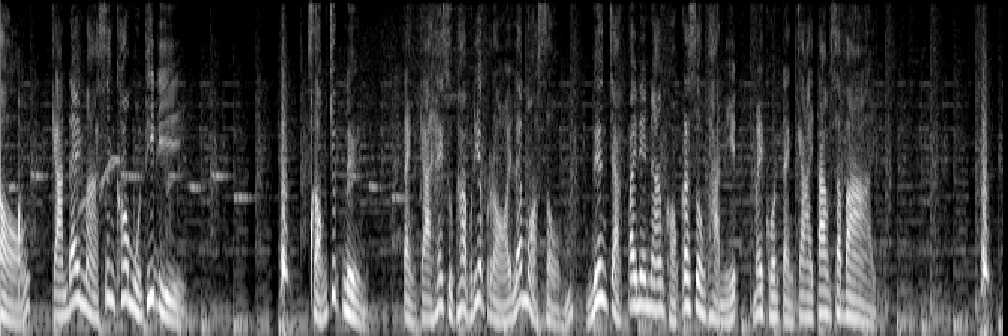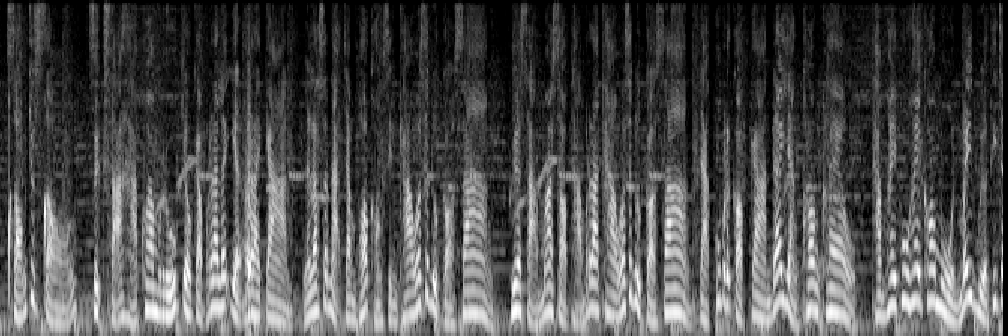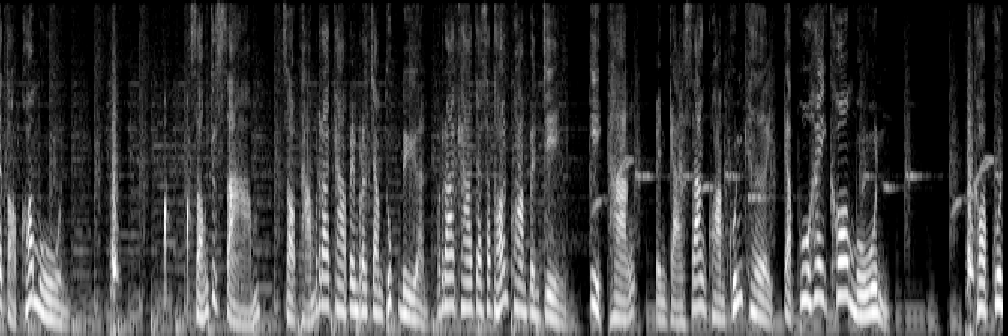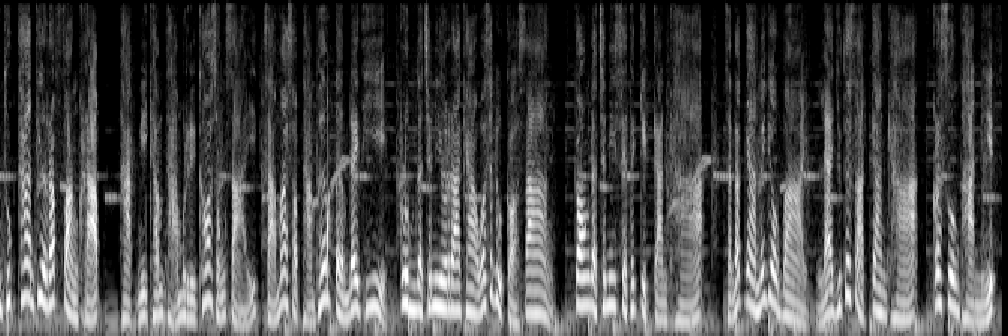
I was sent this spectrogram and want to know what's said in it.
2. การได้มาซึ่งข้อมูลที่ดี 2.1 แต่งกายให้สุภาพเรียบร้อยและเหมาะสม เนื่องจากไปในนามของกระทรวงพาณิชย์ ไม่ควรแต่งกายตามสบาย 2.2 ศึกษาหาความรู้เกี่ยวกับรายละเอียดรายการ และลักษณะจำเพาะของสินค้าวัสดุก่อสร้าง เพื่อสามารถสอบถามราคาวัสดุก่อสร้าง จากผู้ประกอบการได้อย่างคล่องแคล่วทำให้ผู้ให้ข้อมูลไม่เบื่อที่จะตอบข้อมูล 2.3 สอบถามราคาเป็นประจำทุกเดือน ราคาจะสะท้อนความเป็นจริง อีกทั้งเป็นการสร้างความคุ้นเคยกับผู้ให้ข้อมูล ขอบคุณทุกท่านที่รับฟังครับ หากมีคำถามหรือข้อสงสัย สามารถสอบถามเพิ่มเติมได้ที่ กลุ่มดัชนีราคาวัสดุก่อสร้าง กองดัชนีเศรษฐกิจการค้าสำนักงานนโยบาย และยุทธศาสตร์การค้า กระทรวงพาณิชย์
